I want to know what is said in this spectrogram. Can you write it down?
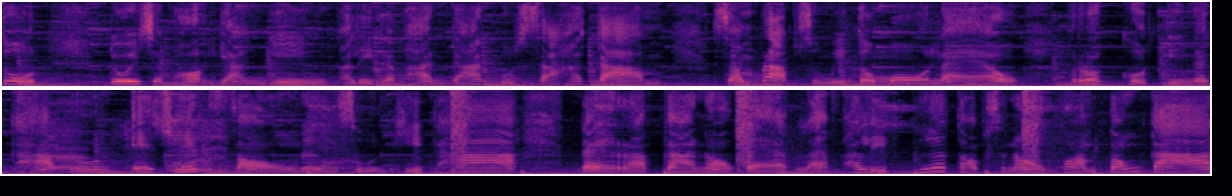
สุด โดยเฉพาะอย่างยิ่งผลิตภัณฑ์ด้านอุตสาหกรรมสำหรับซูมิโตโมแล้ว รถขุดอินทคาบรุ่น HS 2 1 0 5 ได้รับการออกแบบและผลิตเพื่อตอบสนองความต้องการ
